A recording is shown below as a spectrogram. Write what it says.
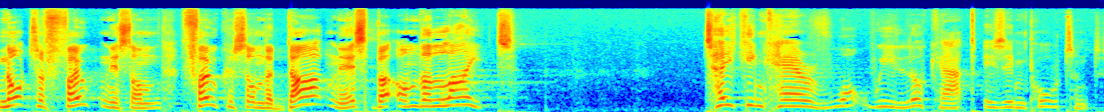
Not to focus on, focus on the darkness, but on the light. Taking care of what we look at is important.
